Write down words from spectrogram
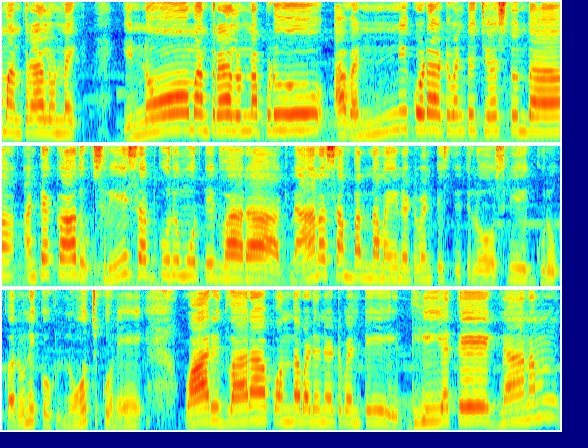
మంత్రాలు ఉన్నాయి ఎన్నో మంత్రాలు ఉన్నప్పుడు అవన్నీ కూడా అటువంటి చేస్తుందా? అంటే కాదు శ్రీ సద్గురుమూర్తి ద్వారా జ్ఞాన సంబంధమైనటువంటి స్థితిలో శ్రీ గురు కరుణికు నోచుకుని వారి ద్వారా పొందబడినటువంటి ధీయతే జ్ఞానం.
